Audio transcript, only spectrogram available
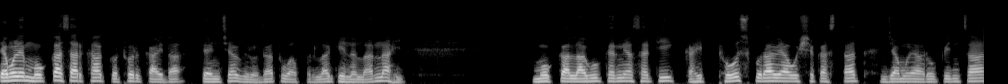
त्यामुळे मोक्कासारखा कठोर कायदा त्यांच्या विरोधात वापरला गेलेला नाही. मोक्का लागू करण्यासाठी काही ठोस पुरावे आवश्यक असतात ज्यामुळे आरोपींचा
